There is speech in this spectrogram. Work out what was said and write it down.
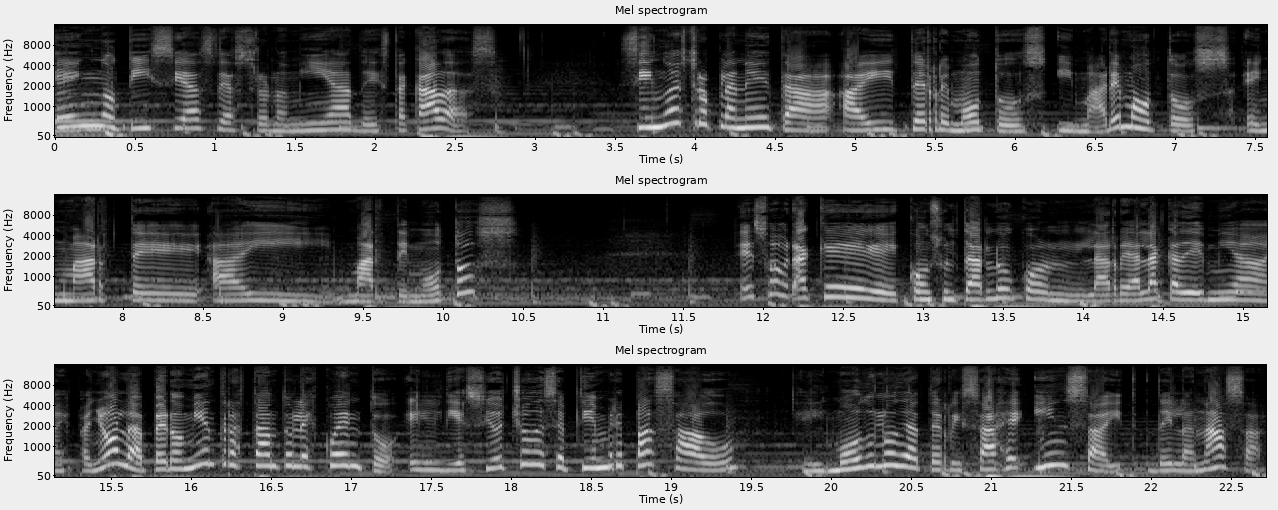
En noticias de astronomía destacadas. Si en nuestro planeta hay terremotos y maremotos, ¿en Marte hay martemotos? Eso habrá que consultarlo con la Real Academia Española, pero mientras tanto les cuento, el 18 de septiembre pasado, el módulo de aterrizaje InSight de la NASA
